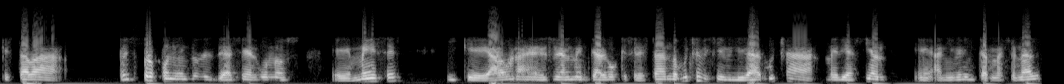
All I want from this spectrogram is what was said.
que estaba pues proponiendo desde hace algunos eh, meses y que ahora es realmente algo que se le está dando mucha visibilidad, mucha mediación eh, a nivel internacional,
